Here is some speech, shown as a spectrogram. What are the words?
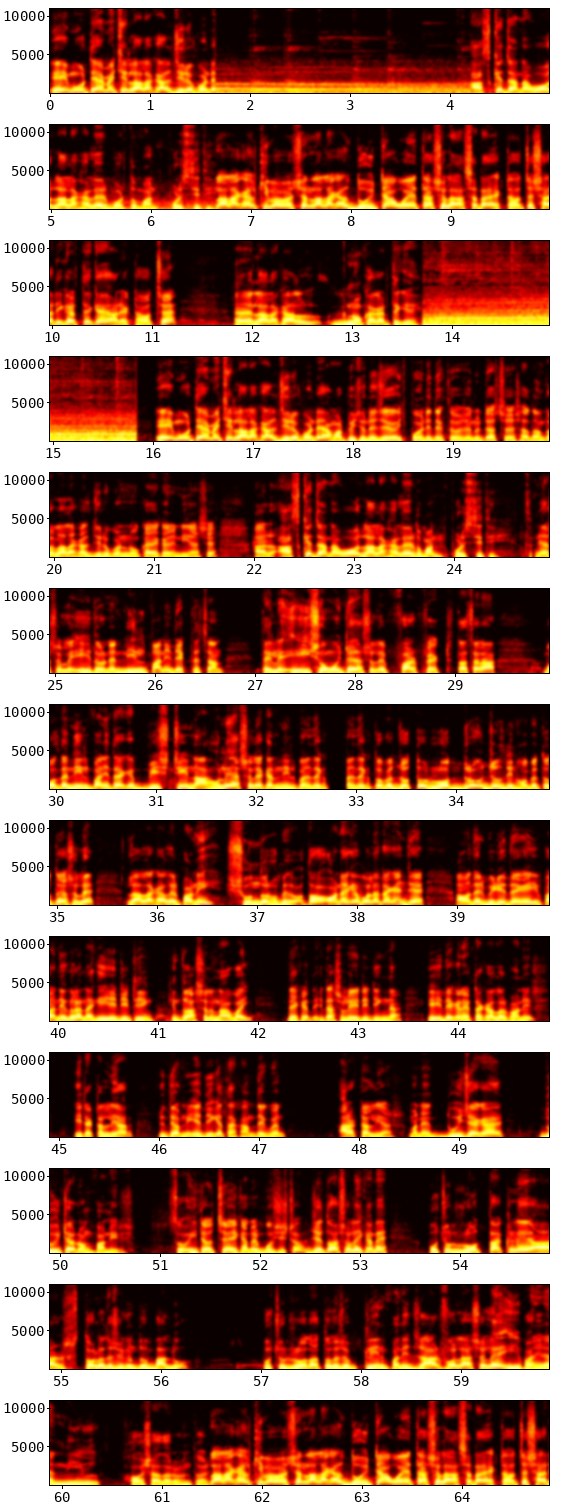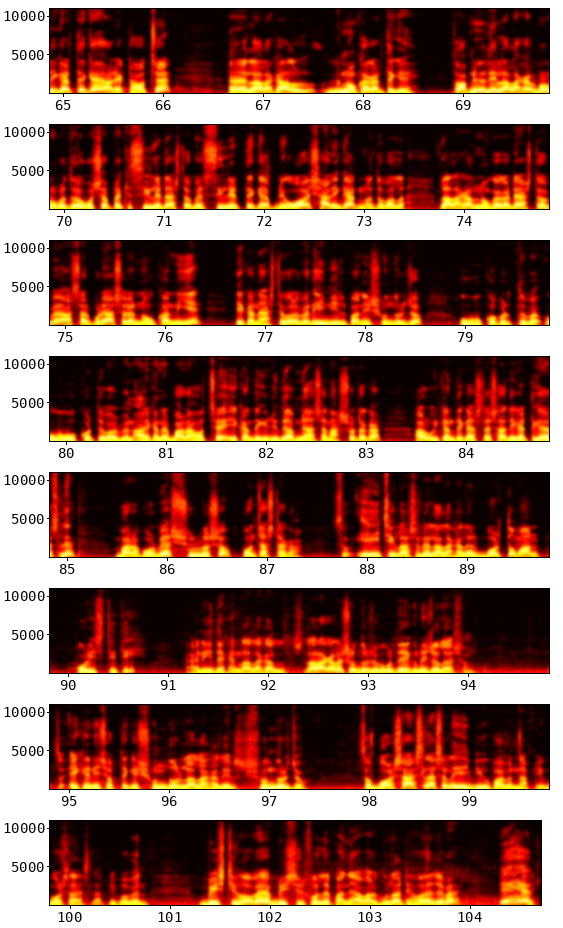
এই মুহূর্তে আমি আছি লালাখাল জিরো পয়েন্টে। আজকে জানাব লালাখালের বর্তমান পরিস্থিতি। লালাখাল কীভাবে আসেন লালাখাল দুইটা ওয়েতে আসলে আসাটা, একটা হচ্ছে সারিঘাট থেকে আর একটা হচ্ছে লালাখাল নৌকাঘাট থেকে। এই মুহূর্তে আমি আছি লালাখাল জিরো পয়েন্টে। আমার পিছনে যে ওই পয়েন্টে দেখতে পাচ্ছেন, ওইটা হচ্ছে সাধারণত লালাখাল জিরো পয়েন্ট, নৌকা এখানে নিয়ে আসে। আর আজকে জানাব লালাখালের বর্তমান পরিস্থিতি। আপনি আসলে এই ধরনের নীল পানি দেখতে চান তাইলে এই সময়টা আসলে পারফেক্ট তাছাড়া বলতে নীল পানি থাকে, বৃষ্টি না হলে আসলে এখানে নীল পানি দেখতে পানি দেখে তবে যত রৌদ্র উজ্জ্বল দিন হবে তত আসলে লালাখালের পানি সুন্দর হবে। তো অনেকে বলে থাকেন যে, আমাদের ভিডিও দেখে এই পানিগুলো নাকি এডিটিং কিন্তু আসলে না ভাই। দেখেন, এটা আসলে এডিটিং না। এই দেখেন একটা কালার পানির, এটা একটা লেয়ার যদি আপনি এদিকে তাকান, দেখবেন আর একটা লেয়ার মানে দুই জায়গায় দুইটা রং পানির। সো এটা হচ্ছে এখানের বৈশিষ্ট্য। যেহেতু আসলে এখানে প্রচুর রোদ থাকলে আর তলদেশে কিন্তু বালু প্রচুর রোদ, আর তলদেশে ক্লিন পানি, যার ফলে আসলে এই পানিটা নীল হয় সাধারণত। লালাখাল কীভাবে আসেন? লালাখাল দুইটা ওয়েতে আসলে আসাটা, একটা হচ্ছে সারিঘাট থেকে, আর একটা হচ্ছে লালাখাল নৌকাঘাট থেকে। তো আপনি যদি লালাখাল ভ্রমণ করতে অবশ্যই আপনাকে সিলেটে আসতে হবে। সিলেট থেকে আপনি ও সারিঘাট, নয়তোবা লালাখাল নৌকাঘাটে আসতে হবে। আসার পরে আসলে নৌকা নিয়ে এখানে আসতে পারবেন। এই নীল পানির সৌন্দর্য উপভোগ করতে উপভোগ করতে পারবেন। আর এখানে ভাড়া হচ্ছে, এখান থেকে যদি আপনি আসেন আটশো টাকা, আর ওইখান থেকে আসলে সারিঘাট থেকে আসলে ভাড়া পড়বে ষোলোশো পঞ্চাশ টাকা। সো এই ছিল আসলে লালাখালের বর্তমান পরিস্থিতি। অ্যান্ড এই দেখেন লালাখাল। লালাখালের সৌন্দর্য করতে এখনই চলে আসুন। তো এখানেই সব থেকে সুন্দর লালাখালের সৌন্দর্য। সো বর্ষা আসলে আসলে এই ভিউ পাবেন না আপনি। বর্ষা আসলে আপনি পাবেন। বৃষ্টি হবে, বৃষ্টির ফলে পানি আবার গোলাটি হয়ে যাবে। এই আর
